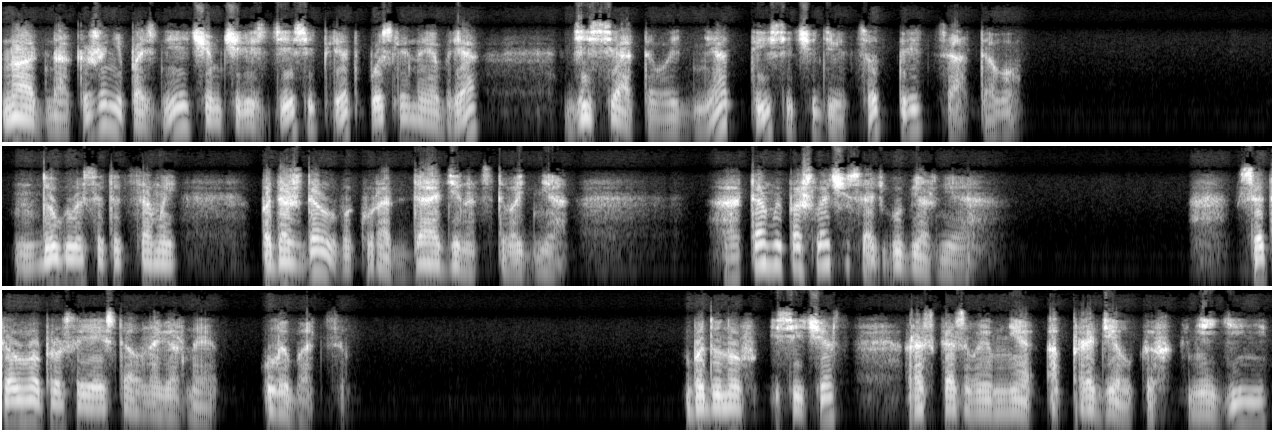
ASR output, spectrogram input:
но однако же не позднее, чем через десять лет после ноября десятого дня 1930-го». Дуглас этот самый подождал в аккурат до одиннадцатого дня, а там и пошла чесать губерния. С этого вопроса я и стал, наверное, улыбаться. Бодунов и сейчас, рассказывая мне о проделках княгини,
